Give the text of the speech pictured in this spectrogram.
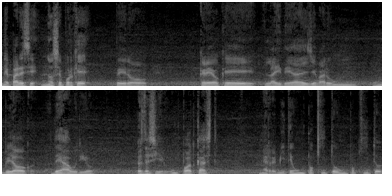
Me parece, no sé por qué, pero creo que la idea de llevar un, blog de audio, es decir, un podcast, me remite un poquito, un poquito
